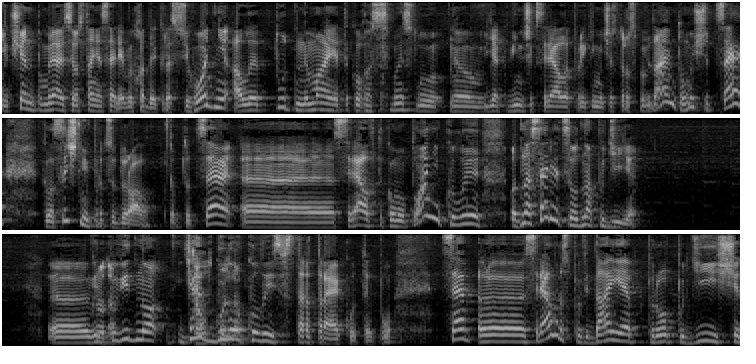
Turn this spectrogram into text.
Якщо я не помиляюся, остання серія виходить якраз сьогодні, але тут немає такого смислу, е, як в інших серіалах, про які ми часто розповідаємо, тому що це класичний процедурал. Тобто, це е, серіал в такому плані, коли одна серія це одна подія. Е, Відповідно, як було колись в Стартреку, типу. Це е, серіал розповідає про події ще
